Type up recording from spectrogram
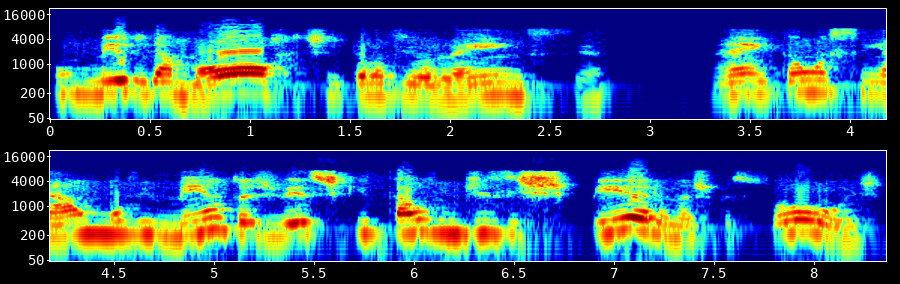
com medo da morte pela violência. Né? Então, assim, há um movimento, às vezes, que causa um desespero nas pessoas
